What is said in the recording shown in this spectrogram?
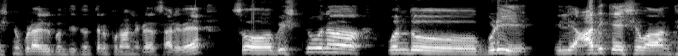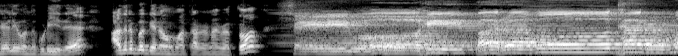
ವಿಷ್ಣು ಕೂಡ ಇಲ್ಲಿ ಬಂದಿದ್ದಂತೆ ಪುರಾಣಗಳ ಸಾರಿವೆ. ಸೊ ವಿಷ್ಣುವಿನ ಒಂದು ಗುಡಿ ಇಲ್ಲಿ ಆದಿಕೇಶವ ಅಂತ ಹೇಳಿ ಒಂದು ಗುಡಿ ಇದೆ. ಅದ್ರ ಬಗ್ಗೆ ನಾವು ಮಾತಾಡೋಣ ಇವತ್ತು. ಶೈವೋ ಹಿ ಪರಮೋ ಧರ್ಮ.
